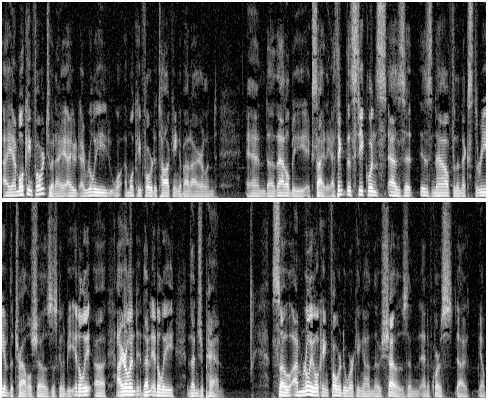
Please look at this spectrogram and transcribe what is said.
I am looking forward to it. I I, I really am looking forward to talking about Ireland, and uh, that'll be exciting. I think the sequence as it is now for the next three of the travel shows is going to be Italy, uh, Ireland, then Italy, then Japan. So I'm really looking forward to working on those shows, and and of course, uh, you know,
